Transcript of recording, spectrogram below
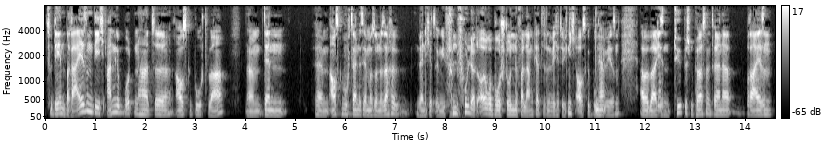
zu den Preisen, die ich angeboten hatte, ausgebucht war. Ähm, denn ähm, ausgebucht sein ist ja immer so eine Sache. Wenn ich jetzt irgendwie 500 Euro pro Stunde verlangt hätte, dann wäre ich natürlich nicht ausgebucht ja. gewesen. Aber bei diesen typischen Personal Trainer Preisen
